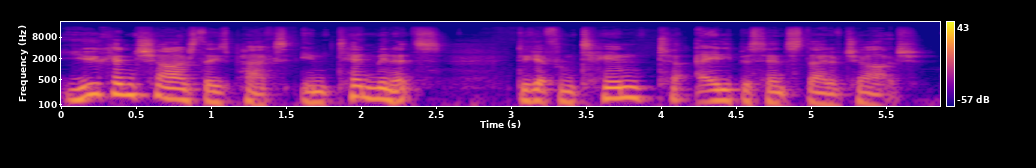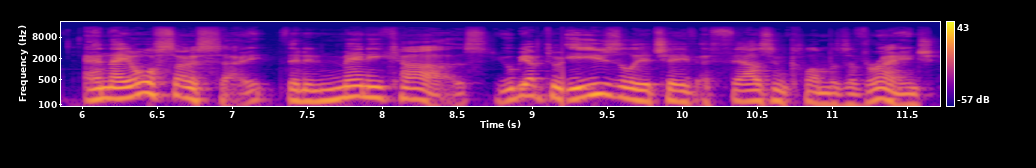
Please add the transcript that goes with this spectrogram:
you can charge these packs in 10 minutes to get from 10 to 80% state of charge. And they also say that in many cars, you'll be able to easily achieve a thousand kilometers of range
